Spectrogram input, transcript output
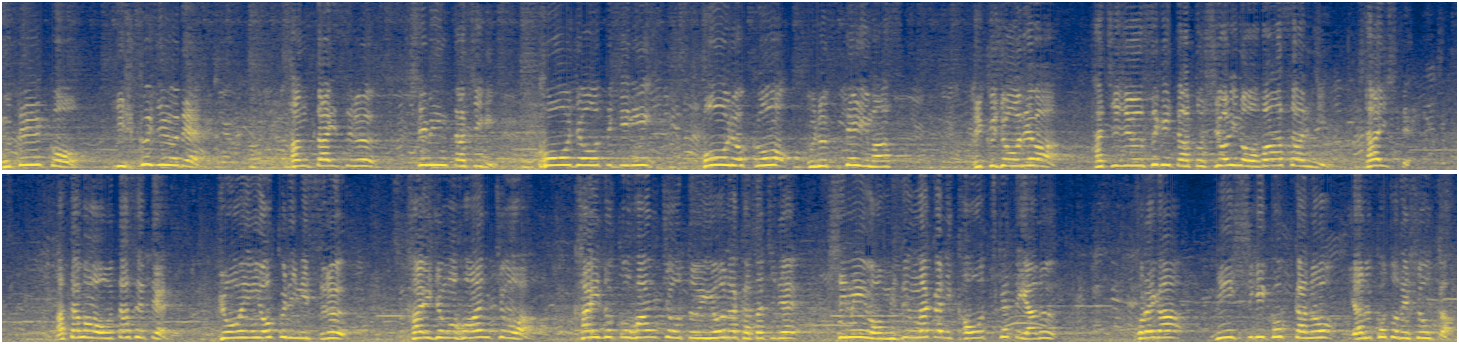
無抵抗非服従で反対する市民たちに恒常的に暴力を振るっています。陸上では80過ぎた年寄りのおばあさんに対して頭を打たせて病院送りにする海上保安庁は海賊保安庁というような形で市民を水の中に顔をつけてやる。これが民主主義国家のやることでしょうか。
